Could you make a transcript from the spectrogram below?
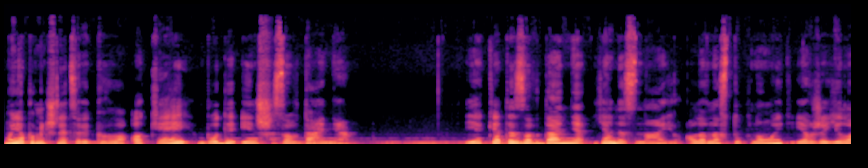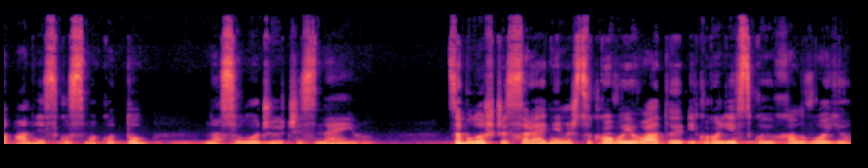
Моя помічниця відповіла: Окей, буде інше завдання. Яке те завдання, я не знаю, але в наступну мить я вже їла ангельську смакоту насолоджуючись нею. Це було щось середнє між цукровою ватою і королівською халвою,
